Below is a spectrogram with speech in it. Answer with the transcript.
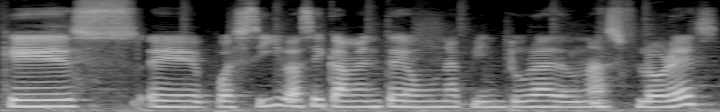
que es, eh, pues sí, básicamente una pintura de unas flores,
